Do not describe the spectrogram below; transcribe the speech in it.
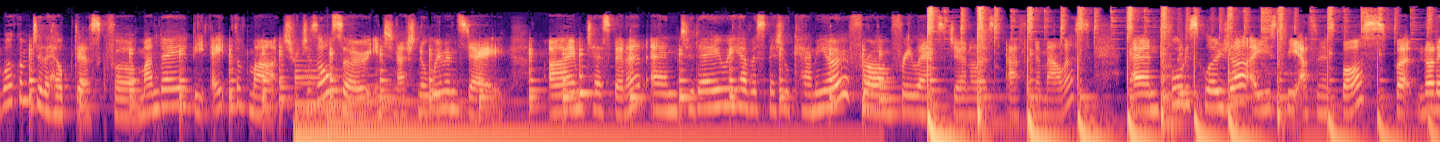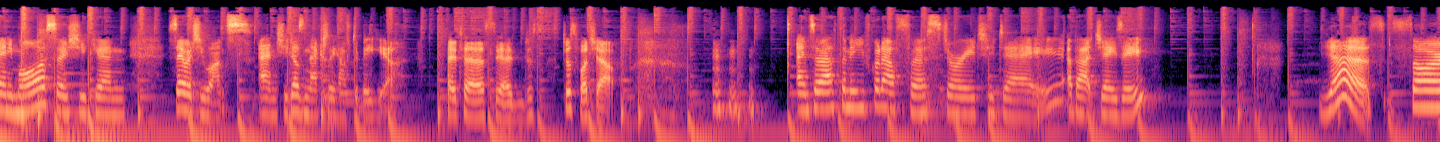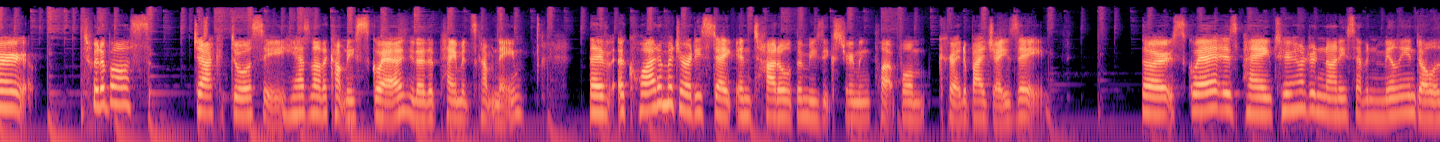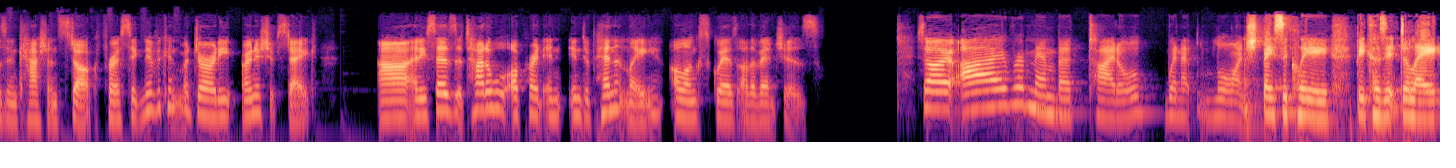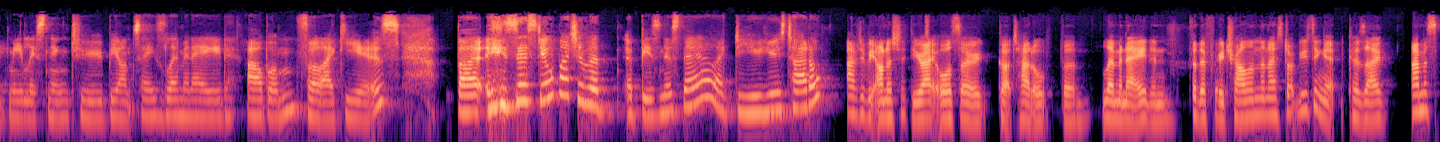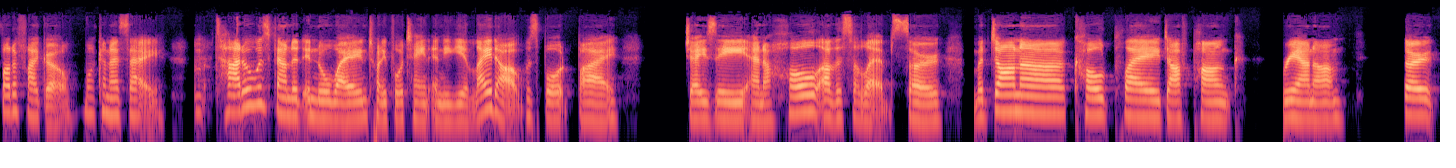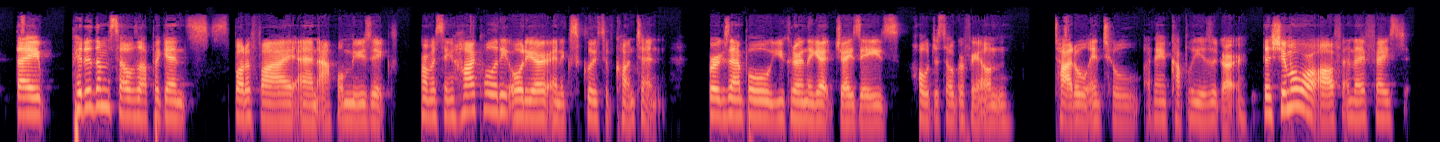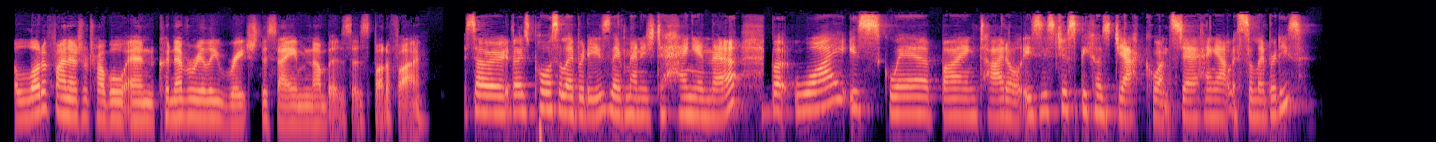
Welcome to the Help Desk for Monday, the 8th of March, which is also International Women's Day. I'm Tess Bennett, and today we have a special cameo from freelance journalist Athena Malice. And full disclosure, I used to be Athena's boss, but not anymore, so she can say what she wants, and she doesn't actually have to be here. Hey Tess, yeah, just just watch out. and so, Athena, you've got our first story today about Jay Z. Yes. So Twitter boss Jack Dorsey, he has another company, Square, you know, the payments company. They've acquired a majority stake in Tidal, the music streaming platform created by Jay Z. So, Square is paying $297 million in cash and stock for a significant majority ownership stake. Uh, and he says that Tidal will operate in, independently along Square's other ventures. So I remember Tidal when it launched, basically because it delayed me listening to Beyonce's Lemonade album for like years. But is there still much of a, a business there? Like, do you use Tidal? I have to be honest with you. I also got Tidal for Lemonade and for the free trial, and then I stopped using it because I I'm a Spotify girl. What can I say? Um, Tidal was founded in Norway in 2014, and a year later was bought by Jay Z, and a whole other celebs. So Madonna, Coldplay, Daft Punk, Rihanna. So they pitted themselves up against Spotify and Apple Music, promising high quality audio and exclusive content. For example, you could only get Jay Z's whole discography on Tidal until I think a couple of years ago. The shimmer wore off and they faced a lot of financial trouble and could never really reach the same numbers as Spotify. So those poor celebrities, they've managed to hang in there. But why is Square buying Tidal? Is this just because Jack wants to hang out with celebrities?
